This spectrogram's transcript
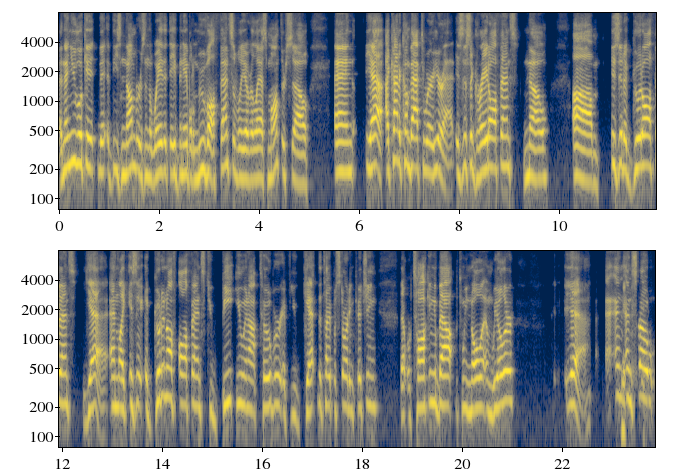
And then you look at, the, at these numbers and the way that they've been able to move offensively over the last month or so. And yeah, I kind of come back to where you're at. Is this a great offense? No. Um, is it a good offense? Yeah. And like, is it a good enough offense to beat you in October if you get the type of starting pitching that we're talking about between Nola and Wheeler? Yeah and and so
